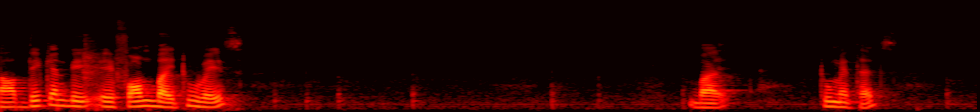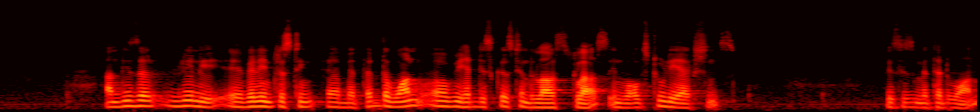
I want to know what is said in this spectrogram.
Uh, they can be uh, formed by two ways by two methods and these are really a very interesting uh, method. The one uh, we had discussed in the last class involves two reactions. This is method 1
